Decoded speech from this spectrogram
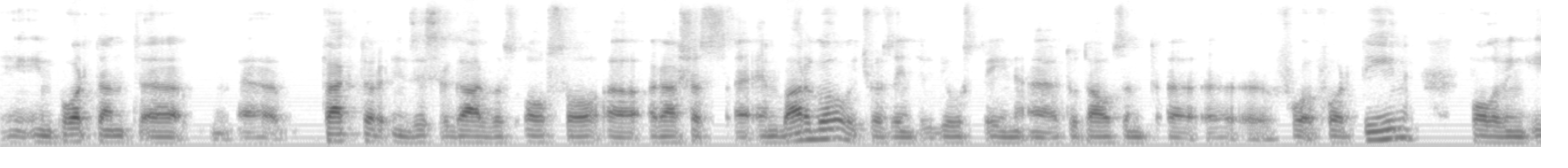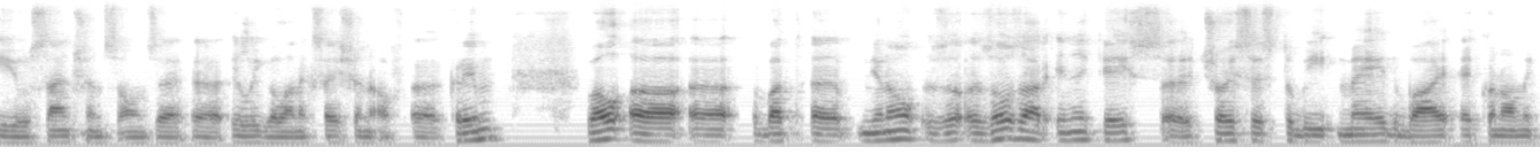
important mm, factor in this regard was also uh, Russia's uh, embargo, which was introduced in uh, 2014 following EU sanctions on the illegal annexation of Crimea. Well, uh, uh, but uh, you know, th those are in any case choices to be made by economic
